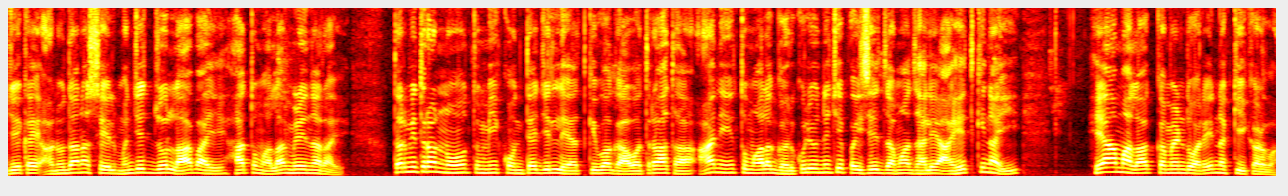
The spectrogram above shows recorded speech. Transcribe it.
जे काही अनुदान असेल म्हणजे जो लाभ आहे हा तुम्हाला मिळणार आहे. तर मित्रांनो तुम्ही कोणत्या जिल्ह्यात किंवा गावात राहता आणि तुम्हाला घरकुल योजनेचे पैसे जमा झाले आहेत की नाही हे आम्हाला कमेंटद्वारे नक्की कळवा.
